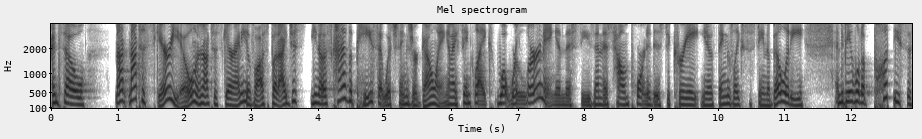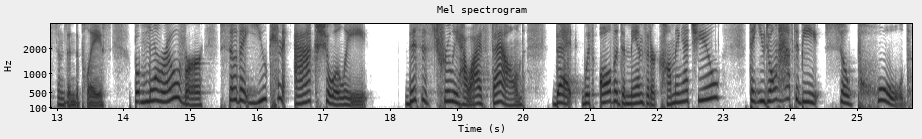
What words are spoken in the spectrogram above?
And so not not to scare you or not to scare any of us, but I just, you know, it's kind of the pace at which things are going. And I think like what we're learning in this season is how important it is to create, you know, things like sustainability and to be able to put these systems into place. But moreover, so that you can actually, this is truly how I've found that with all the demands that are coming at you, that you don't have to be so pulled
